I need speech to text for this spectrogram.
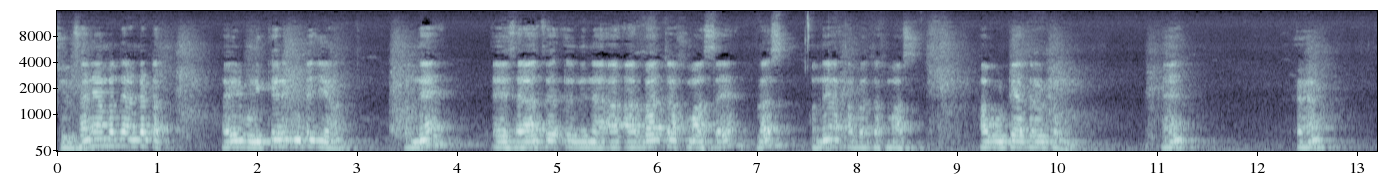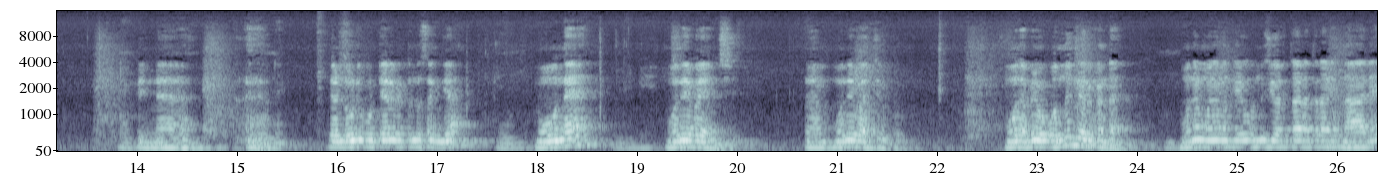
സുലുസാൻ ആകുമ്പോൾ രണ്ടട്ടോ അതൊരു ഗുണിക്കൽ കൂട്ടം ചെയ്യണം. ഒന്ന് സലാത്ത് പിന്നെ അർബാത്ത് അഹ്മാസ് പ്ലസ് ഒന്ന് അർബാത്ത് അഹ്മാസ്. ആ കൂട്ടി എത്ര കിട്ടും? ഏ? ഏ? പിന്നെ രണ്ടും കൂടി കൂട്ടിയാൽ കിട്ടുന്ന സംഖ്യ മൂന്ന് മൂന്ന് ബൈ അഞ്ച് മൂന്ന് ബൈ അഞ്ച് കിട്ടും. മൂന്ന് പിന്നെ ഒന്നും ചേർക്കണ്ട. മൂന്ന് മൂന്ന് മതി. ഒന്ന് ചേർത്താൽ എത്ര? നാല്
